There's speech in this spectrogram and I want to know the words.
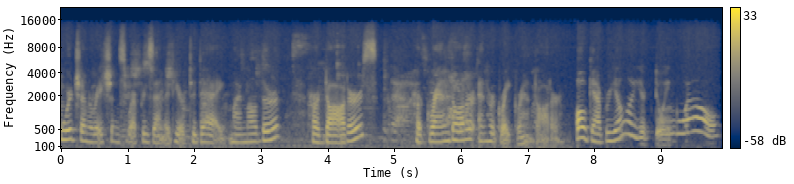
four generations represented here today. My mother, her daughters, her granddaughter, and her great-granddaughter. Oh, Gabriella, you're doing well.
